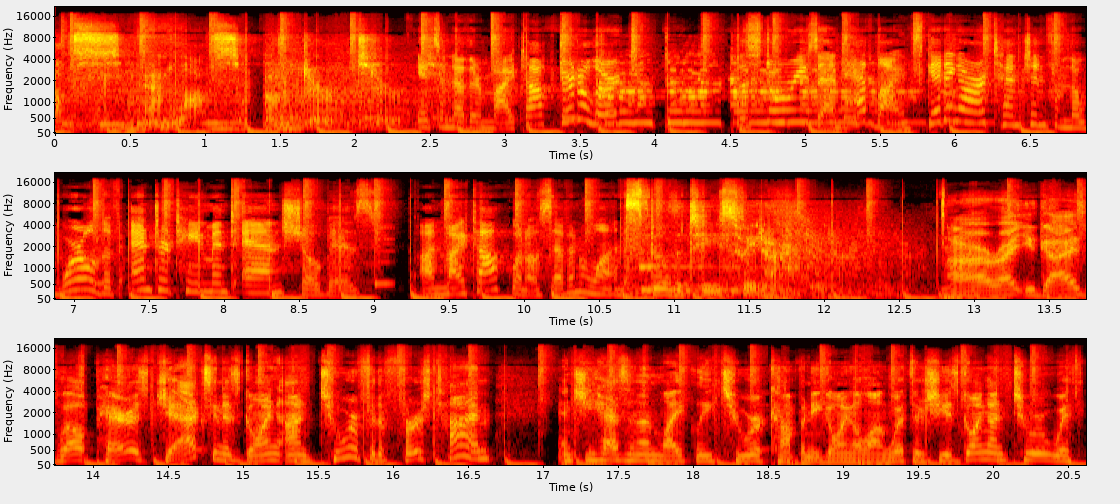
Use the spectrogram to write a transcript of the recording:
lots and lots of dirt. It's another My Talk Dirt Alert. The stories and headlines getting our attention from the world of entertainment and showbiz on My Talk 1071. Spill the tea, sweetheart. All right, you guys. Well, Paris Jackson is going on tour for the first time, and she has an unlikely tour company going along with her. She is going on tour with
